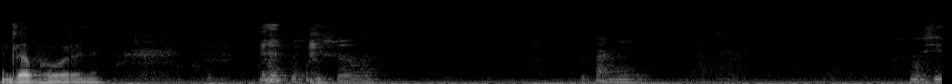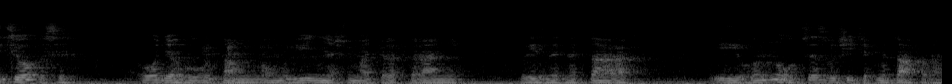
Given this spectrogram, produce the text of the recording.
Для обговорення. Простіше, але питання. Ну, всі ці описи одягу, там, омовіння, Шиматі Радхарані в різних нектарах. І ну, це звучить як метафора.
